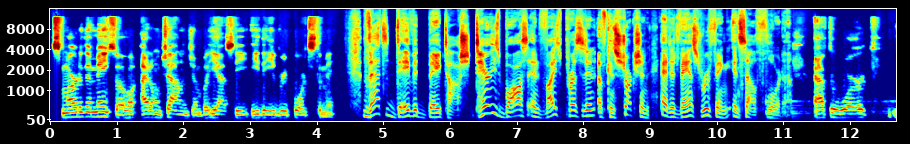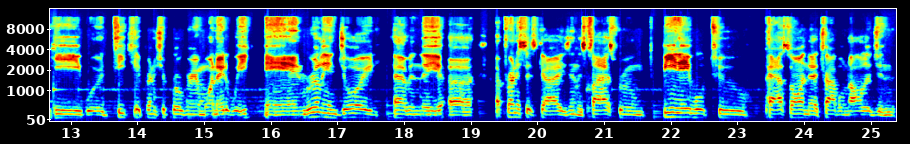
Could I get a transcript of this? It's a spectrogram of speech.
smarter than me. So I don't challenge him. But yes, he he, he reports to me. That's David Batosh, Terry's boss and vice president of construction at Advanced Roofing in South Florida. After work, he would teach the apprenticeship program one night a week and really enjoyed having the uh, apprentices guys in his classroom being able to pass on that tribal knowledge and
